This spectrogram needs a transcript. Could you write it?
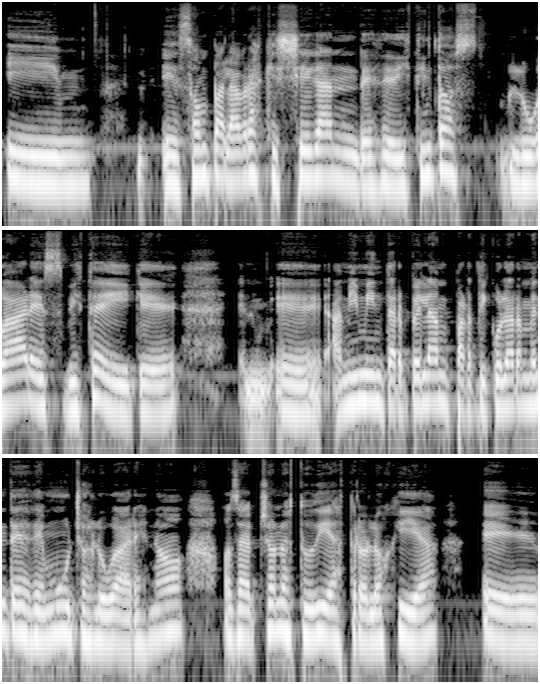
eh, son palabras que llegan desde distintos lugares, ¿viste? Y que eh, a mí me interpelan particularmente desde muchos lugares, ¿no? O sea, yo no estudié astrología, eh,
